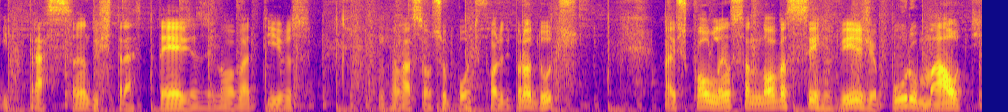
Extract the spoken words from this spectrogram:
e traçando estratégias inovativas em relação ao seu portfólio de produtos. A Skol lança nova cerveja puro malte,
